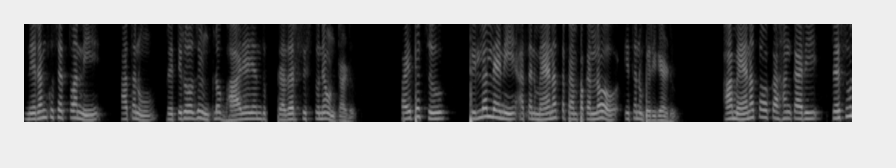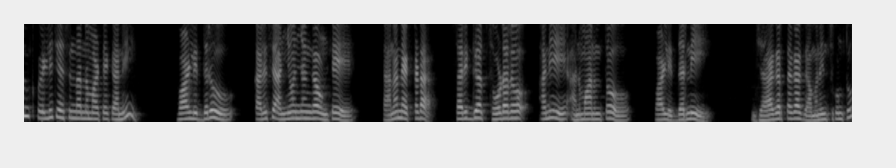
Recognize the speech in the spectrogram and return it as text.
నిరంకుశత్వాన్ని అతను ప్రతిరోజు ఇంట్లో భార్య ఎందు ప్రదర్శిస్తూనే ఉంటాడు. పైపెచ్చు పిల్లలు లేని అతని మేనత్త పెంపకంలో ఇతను పెరిగాడు. ఆ మేనత్త ఒక అహంకారి ప్రసూన్కి పెళ్ళి చేసిందన్నమాటే కానీ వాళ్ళిద్దరూ కలిసి అన్యోన్యంగా ఉంటే తననెక్కడ సరిగ్గా చూడరో అని అనుమానంతో వాళ్ళిద్దరినీ జాగ్రత్తగా గమనించుకుంటూ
